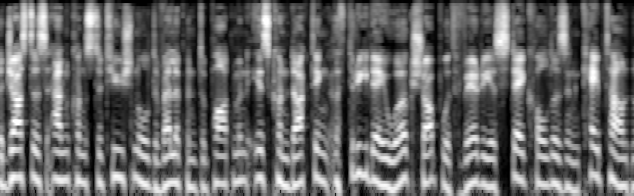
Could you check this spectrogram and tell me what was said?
The Justice and Constitutional Development Department is conducting a three day workshop with various stakeholders in Cape Town,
